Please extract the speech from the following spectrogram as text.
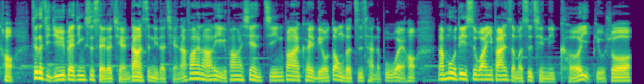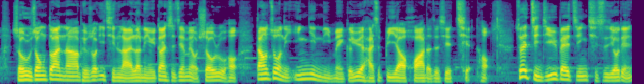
好，这个紧急预备金是谁的钱？当然是你的钱。那放在哪里？放在现金，放在可以流动的资产的部位。哈，那目的是万一发生什么事情，你可以，比如说收入中断呐、比如说疫情来了，你有一段时间没有收入，哈，当做你因应你每个月还是必要花的这些钱，哈。所以紧急预备金其实有点，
